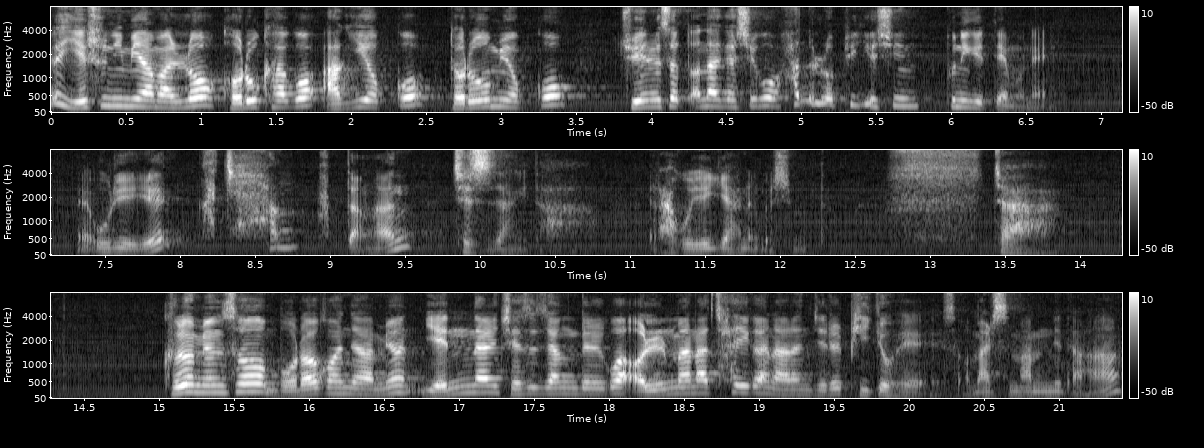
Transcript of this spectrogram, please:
예수님이야말로 거룩하고 악이 없고 더러움이 없고 죄인에서 떠나 계시고 하늘 높이 계신 분이기 때문에 우리에게 가장 합당한 제사장이다라고 얘기하는 것입니다. 자, 그러면서 뭐라고 하냐면 옛날 제사장들과 얼마나 차이가 나는지를 비교해서 말씀합니다.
